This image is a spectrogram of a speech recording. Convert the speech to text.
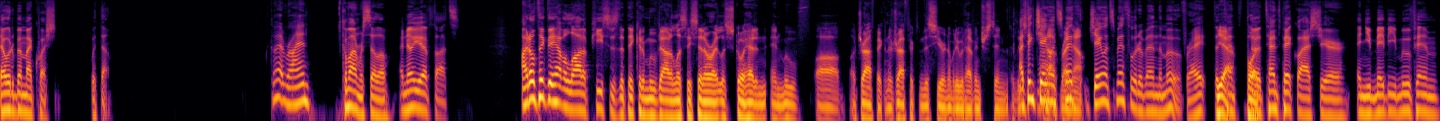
That would have been my question with them. Go ahead, Ryen. Come on, Russillo. I know you have thoughts. I don't think they have a lot of pieces that they could have moved out unless they said, all right, let's just go ahead and, and move uh, a draft pick. And the draft pick from this year, nobody would have interest in. I think Jalen Smith, right Jalen Smith would have been the move, right? The yeah, 10th, but, the 10th pick last year. And you maybe move him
